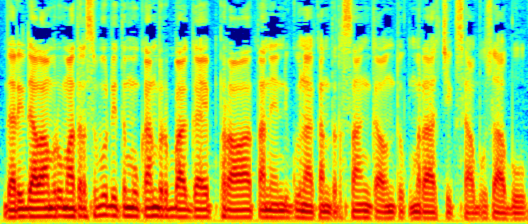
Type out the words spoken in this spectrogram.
Dari dalam rumah tersebut ditemukan berbagai peralatan yang digunakan tersangka untuk meracik sabu-sabu.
